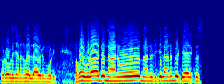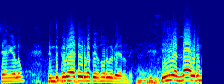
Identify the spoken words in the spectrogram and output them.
ഇവിടെയുള്ള ജനങ്ങളെല്ലാവരും കൂടി. അപ്പോൾ ഇവിടെ ഒരു നാനൂറ് നാനൂറ്റി ചില്ലാനം വീട്ടുകാർ ക്രിസ്ത്യാനികളും ഹിന്ദുക്കളുമായിട്ട് ഒരു പത്തിരുന്നൂറ് വീടുകാരുണ്ട്. ഈ എല്ലാവരും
